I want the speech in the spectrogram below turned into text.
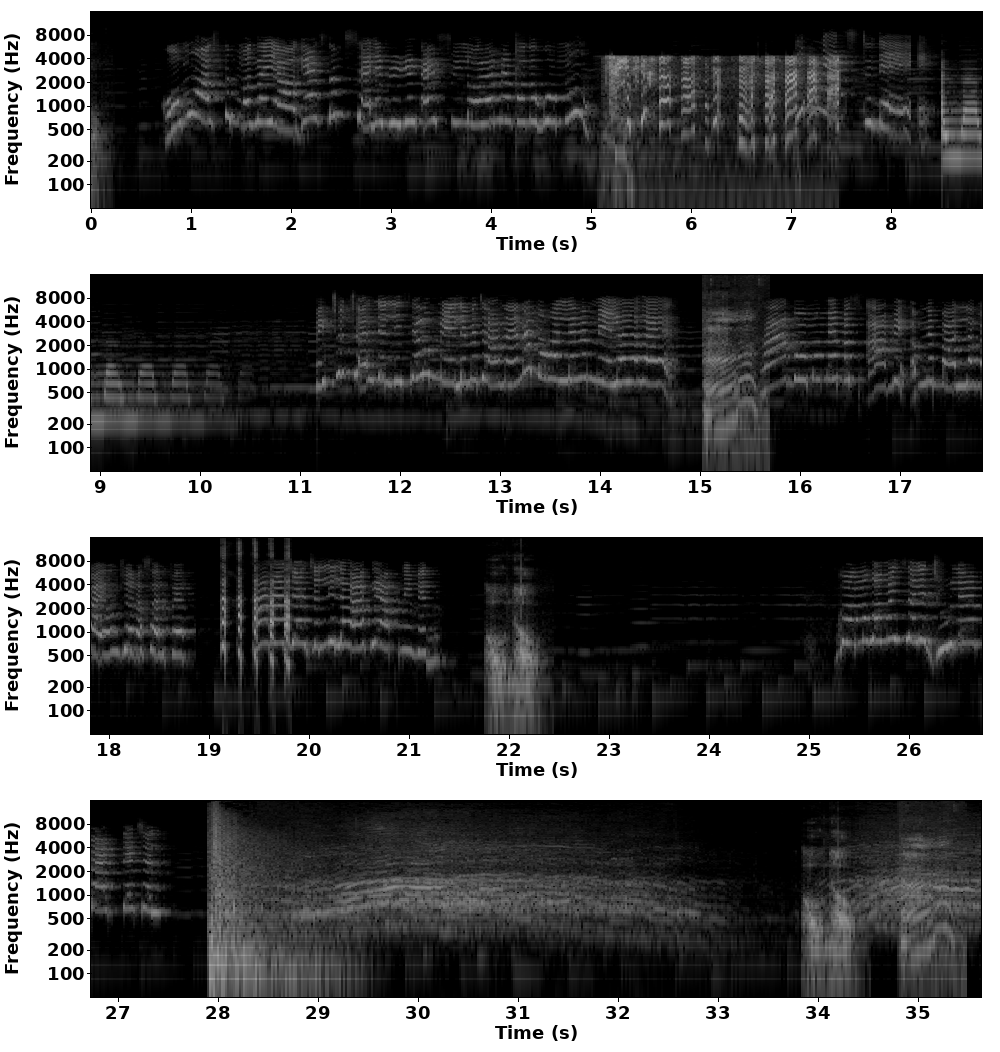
गोमू आज तो मज़ा ही आ गया सब सेलिब्रिटी टाइप फील हो रहा है मेरे को तो गोमू नेक्स्ट डे Oh no. और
